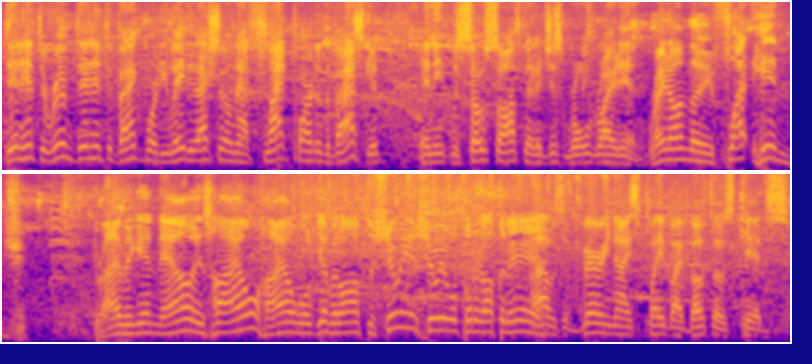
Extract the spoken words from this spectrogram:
didn't hit the rim, didn't hit the backboard. He laid it actually on that flat part of the basket, and it was so soft that it just rolled right in. right on the flat hinge. Driving in now is Heil. Heil will give it off to Shuey, and Shuey will put it up and in. That was a very nice play by both those kids.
